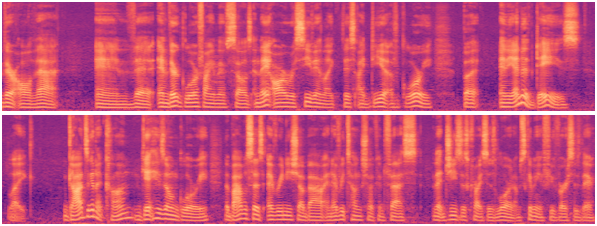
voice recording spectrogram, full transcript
they're all that and that and they're glorifying themselves and they are receiving like this idea of glory but in the end of the days like God's to come, get his own glory. The Bible says every knee shall bow and every tongue shall confess that Jesus Christ is Lord. I'm skipping a few verses there,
